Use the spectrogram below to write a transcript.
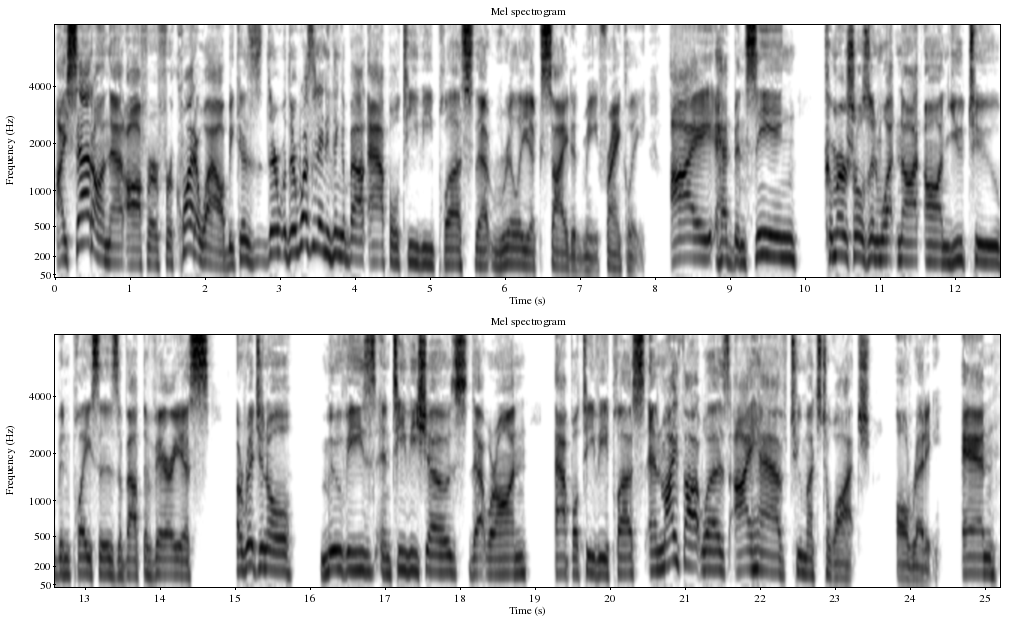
I sat on that offer for quite a while because there there wasn't anything about Apple TV Plus that really excited me, frankly. I had been seeing commercials and whatnot on YouTube and places about the various original movies and TV shows that were on Apple TV Plus. And my thought was, I have too much to watch already. And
